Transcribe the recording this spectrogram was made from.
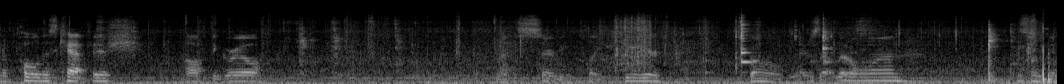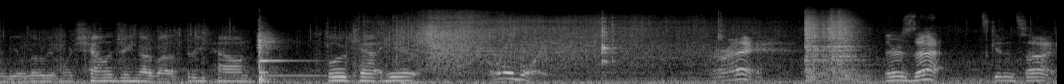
Gonna pull this catfish off the grill. Nice serving plate here. Boom, there's that little one. This one's gonna be a little bit more challenging. Got about a three pound blue cat here. Oh boy. All right. There's that. Let's get inside.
